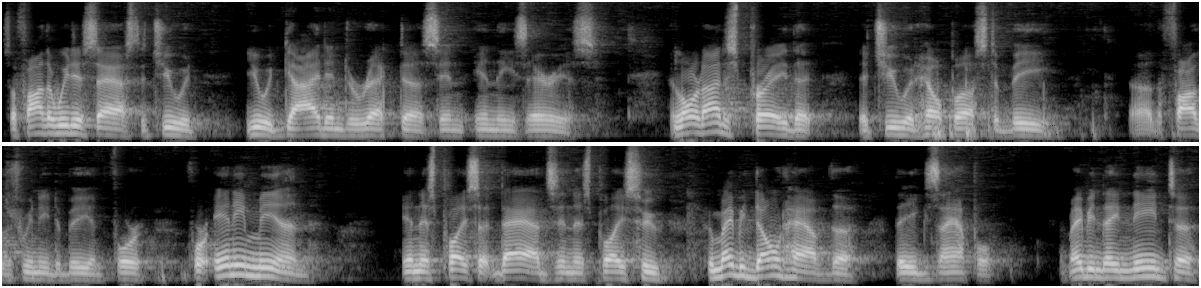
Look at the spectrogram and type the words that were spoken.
So, Father, we just ask that you would, you would guide and direct us in, in these areas. And Lord, I just pray that, that you would help us to be uh, the fathers we need to be. And for, for any men in this place, at dads in this place, who, who maybe don't have the, the example, maybe they need to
